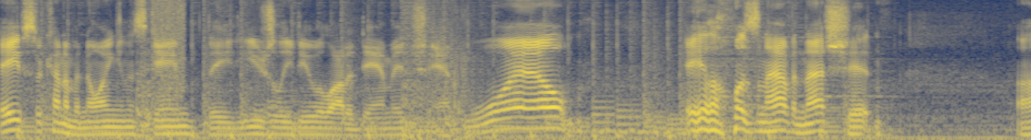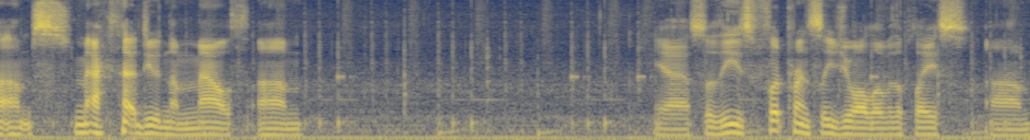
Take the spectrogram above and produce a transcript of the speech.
apes are kind of annoying in this game. They usually do a lot of damage, and well, Ayla wasn't having that shit. Um, smack that dude in the mouth. Um, yeah, so these footprints lead you all over the place. Um,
